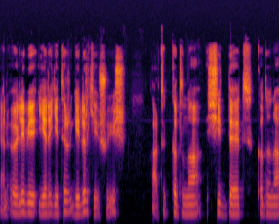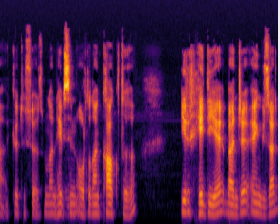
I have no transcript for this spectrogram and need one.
yani öyle bir yere getir gelir ki şu iş artık kadına şiddet, kadına kötü söz bunların hepsinin ortadan kalktığı bir hediye bence en güzel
